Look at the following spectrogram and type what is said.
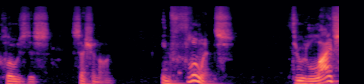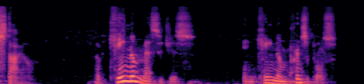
close this session on. Influence through lifestyle of kingdom messages and kingdom principles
